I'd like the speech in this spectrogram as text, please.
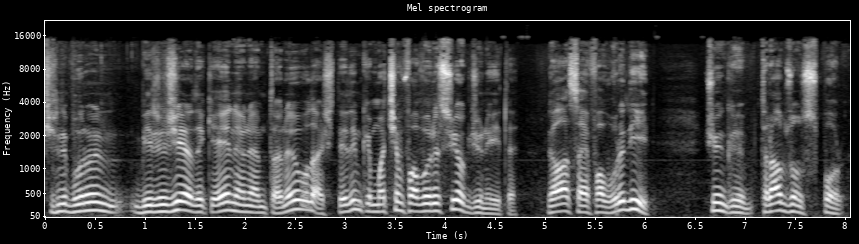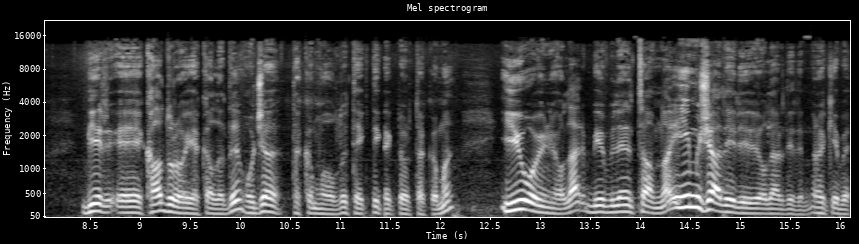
Şimdi bunun birinci yarıdaki en önemli tanığı Ulaş. Dedim ki maçın favorisi yok Cüneyt'e. Galatasaray favori değil. Çünkü Trabzonspor bir e, kadro yakaladı. Hoca takımı oldu, teknik direktör takımı. İyi oynuyorlar, birbirlerini tamamlar. iyi mücadele ediyorlar dedim rakibe.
